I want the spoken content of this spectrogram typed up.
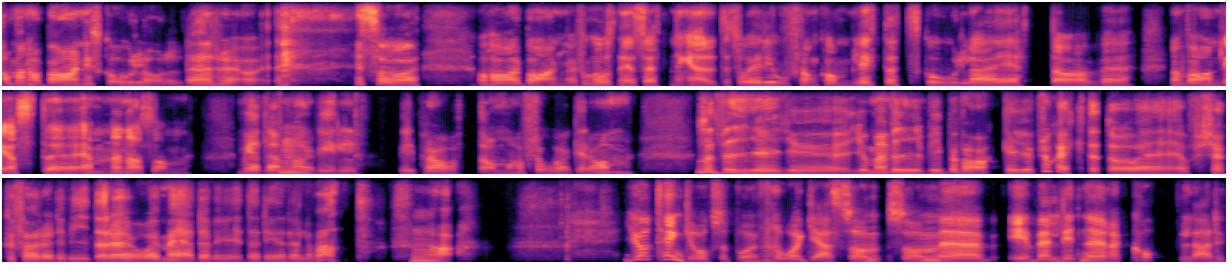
om man har barn i skolålder så, och har barn med funktionsnedsättningar så är det ofrånkomligt att skola är ett av eh, de vanligaste ämnena som medlemmar mm. vill, vill prata om och ha frågor om. Så mm. att vi, är ju, jo men vi, vi bevakar ju projektet och, eh, och försöker föra det vidare och är med där, vi, där det är relevant. Mm. Ja. Jag tänker också på en mm. fråga som, som eh, är väldigt nära kopplad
